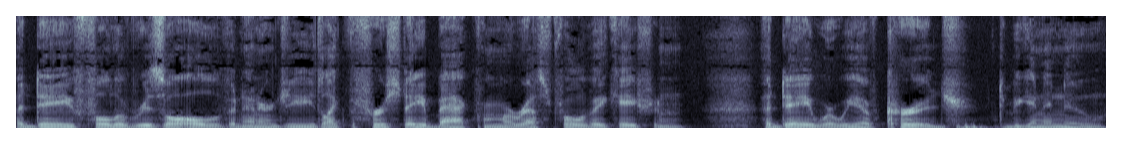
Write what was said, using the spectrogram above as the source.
a day full of resolve and energy like the first day back from a restful vacation, a day where we have courage to begin anew,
